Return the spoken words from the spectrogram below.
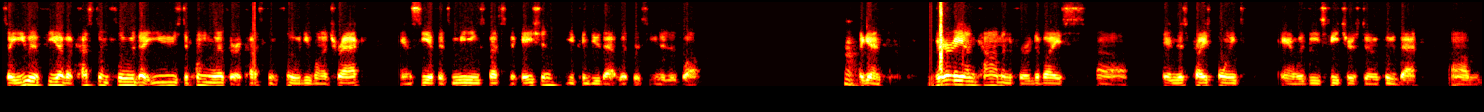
So you, if you have a custom fluid that you use to clean with or a custom fluid you want to track, and see if it's meeting specification, you can do that with this unit as well. Hmm. Again, very uncommon for a device uh, in this price point and with these features to include that. Um,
